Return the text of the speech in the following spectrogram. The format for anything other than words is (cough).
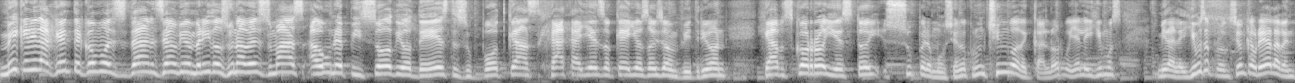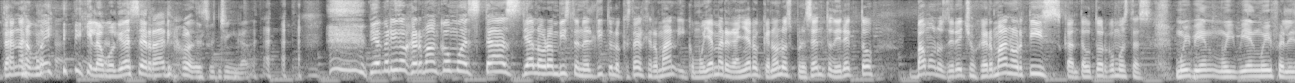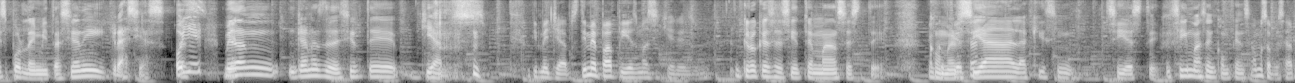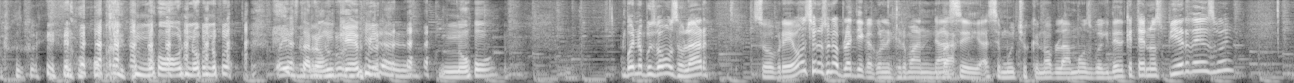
Mi querida gente, ¿cómo están? Sean bienvenidos una vez más a un episodio de este su podcast, jaja, y eso que yo soy su anfitrión, Habs Corro, y estoy súper emocionado con un chingo de calor, güey. Ya le dijimos, mira, le dijimos a producción que abriera la ventana, güey, (laughs) y la volvió a cerrar, hijo de su chingada. (laughs) Bienvenido, Germán, ¿cómo estás? Ya lo habrán visto en el título que está el Germán, y como ya me regañaron que no los presento directo, vámonos derecho. Germán Ortiz, cantautor, ¿cómo estás? Muy bien, muy bien, muy feliz por la invitación y gracias. Oye, me dan ganas de decirte Jabs. (laughs) Dime Jabs, dime papi, es más si quieres, güey. Creo que se siente más este comercial aquí sí. Sí, este, sí, más en confianza. Vamos a besarnos, güey. (laughs) No, no, no. Oye, hasta ronqué, mira. No. Bueno, pues vamos a hablar sobre. Vamos a hacernos una plática con el Germán. Hace, hace mucho que no hablamos, güey. Desde que te nos pierdes, güey.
